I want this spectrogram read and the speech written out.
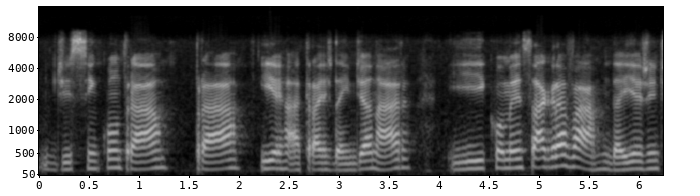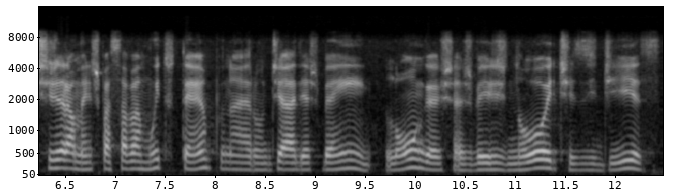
de se encontrar para ir atrás da Indianara e começar a gravar. Daí a gente geralmente passava muito tempo, né? Eram diárias bem longas, às vezes noites e dias.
